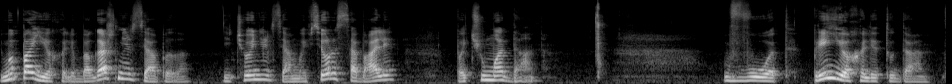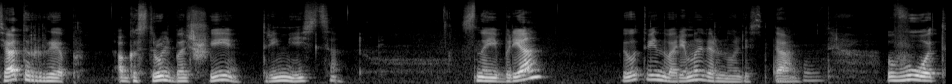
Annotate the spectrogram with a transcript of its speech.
И мы поехали, багаж нельзя было, ничего нельзя, мы все рассовали по чемоданам. Вот, приехали туда, театр рэп, а гастроль большие, три месяца. С ноября, и вот в январе мы вернулись, да. Вот,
